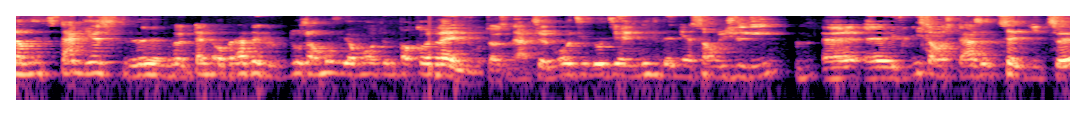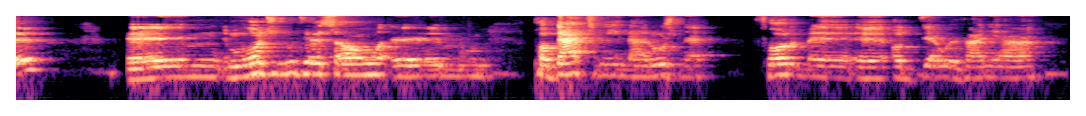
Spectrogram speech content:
No więc tak jest, y, ten obrazek dużo mówi o młodym pokoleniu, to znaczy młodzi ludzie nigdy nie są źli, e, e, źli są starzy celnicy, młodzi ludzie są podatni na różne formy e, oddziaływania, e, e,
